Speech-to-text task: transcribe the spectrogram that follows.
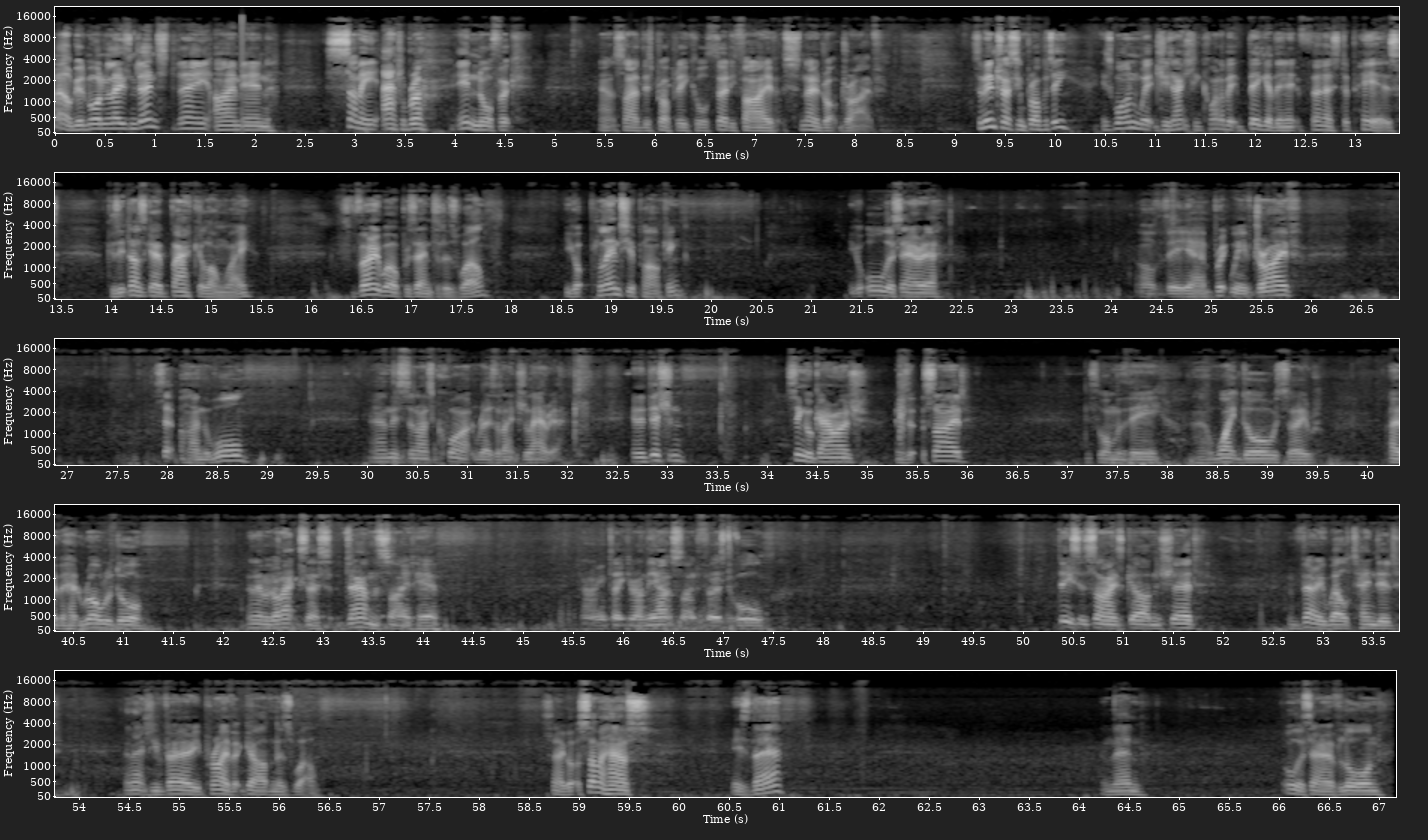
Well, good morning, ladies and gents. Today I'm in sunny Attleborough in Norfolk, outside this property called 35 Snowdrop Drive. It's an interesting property. It's one which is actually quite a bit bigger than it first appears because it does go back a long way. It's very well presented as well. You've got plenty of parking. You've got all this area of the uh, Brickweave Drive set behind the wall and this is a nice quiet residential area. In addition, single garage is at the side. It's the one with the uh, white door with a overhead roller door. And then we've got access down the side here. Now I'm going to take you around the outside first of all. Decent sized garden shed, very well tended and actually very private garden as well. So I've got a summer house is there. And then all this area of lawn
